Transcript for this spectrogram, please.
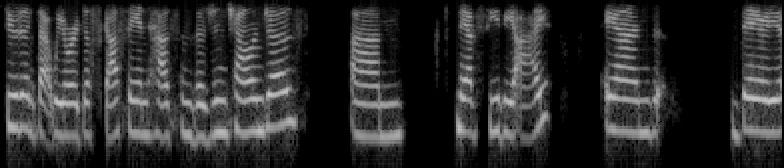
student that we were discussing has some vision challenges. Um, they have CVI, and they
